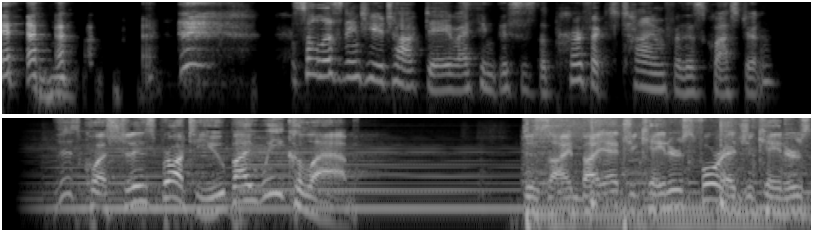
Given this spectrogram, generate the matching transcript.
Mm-hmm. So, listening to you talk, Dave, I think this is the perfect time for this question. This question is brought to you by WeCollab. Designed by educators for educators,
